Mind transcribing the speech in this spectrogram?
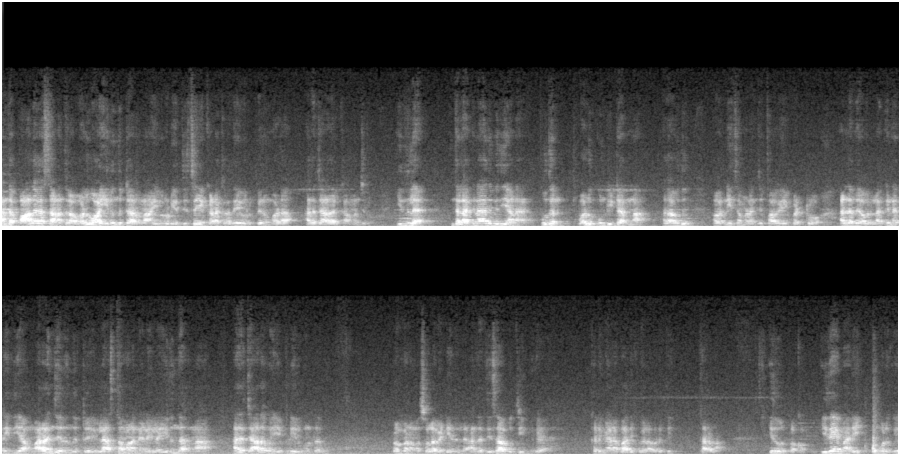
அந்த பாதகஸ்தானத்தில் வலுவாக இருந்துட்டாருன்னா இவருடைய திசையை கடக்கிறதே ஒரு பெரும்பாடா அந்த ஜாதகருக்கு அமைஞ்சிடும் இதில் இந்த லக்னாதிபதியான புதன் வலு குண்டிட்டார்னா அதாவது அவர் நீசமடைஞ்சு பகை பெற்றோ அல்லது அவர் லக்ன ரீதியாக மறைஞ்சு இருந்துட்டு இல்லை அஸ்தமான நிலையில் இருந்தார்னா அந்த ஜாதகம் எப்படி இருக்குன்றது ரொம்ப நம்ம சொல்ல வேண்டியதில்லை. அந்த திசா புத்தி மிக கடுமையான பாதிப்புகள் அவருக்கு தரலாம். இது ஒரு பக்கம். இதே மாதிரி உங்களுக்கு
